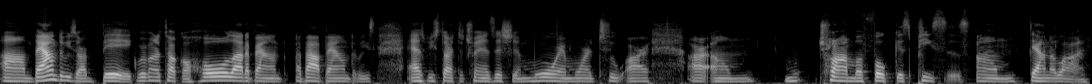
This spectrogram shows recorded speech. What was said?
Um, boundaries are big. We're going to talk a whole lot about about boundaries as we start to transition more and more to our our um, trauma focused pieces um, down the line.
